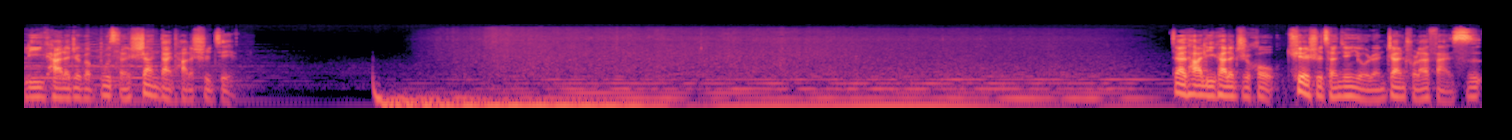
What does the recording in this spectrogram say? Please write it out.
离开了这个不曾善待他的世界。在他离开了之后，确实曾经有人站出来反思，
